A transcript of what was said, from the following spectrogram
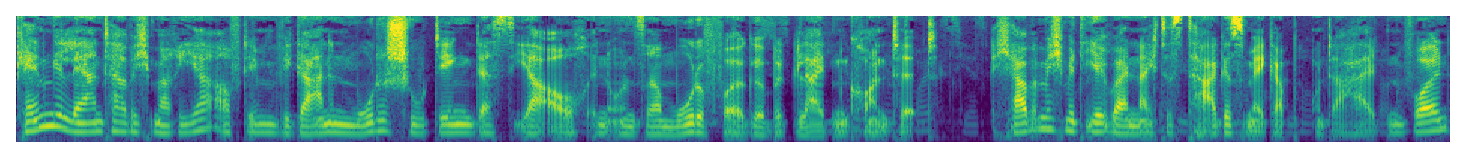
Kennengelernt habe ich Maria auf dem veganen Modeshooting, das ihr auch in unserer Modefolge begleiten konntet. Ich habe mich mit ihr über ein leichtes Tages-Make-up unterhalten wollen,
